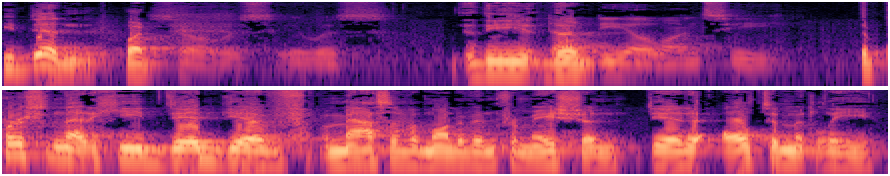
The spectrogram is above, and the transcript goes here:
he didn't, but so it was it was the the, deal once he. the person that he did give a massive amount of information did ultimately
